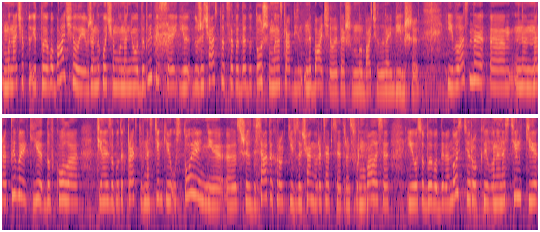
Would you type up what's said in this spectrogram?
Ми, начебто, його бачили і вже не хочемо на нього дивитися. І дуже часто це веде до того, що ми насправді не бачили те, що ми бачили найбільше. І власне е, наративи, які довкола тіней забутих предків, настільки устояні е, з 60-х років, звичайно, рецепція трансформувалася, і особливо 90-ті роки вони настільки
